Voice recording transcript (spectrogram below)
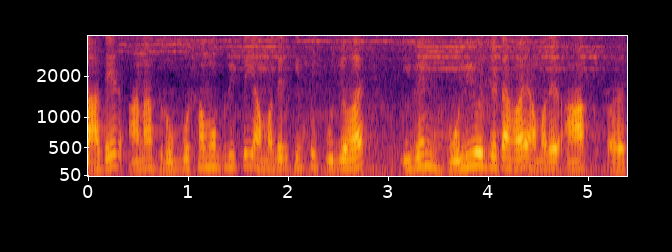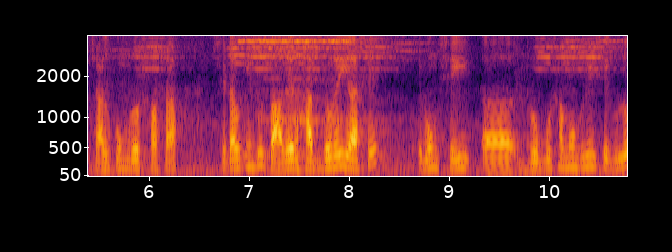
তাদের আনা দ্রব্য সামগ্রীতেই আমাদের কিন্তু পুজো হয়। ইভেন বলিও যেটা হয়, আমাদের আখ চালকুমড়ো, শশা, সেটাও কিন্তু তাদের হাত ধরেই আসে এবং সেই দ্রব্য সামগ্রী সেগুলো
